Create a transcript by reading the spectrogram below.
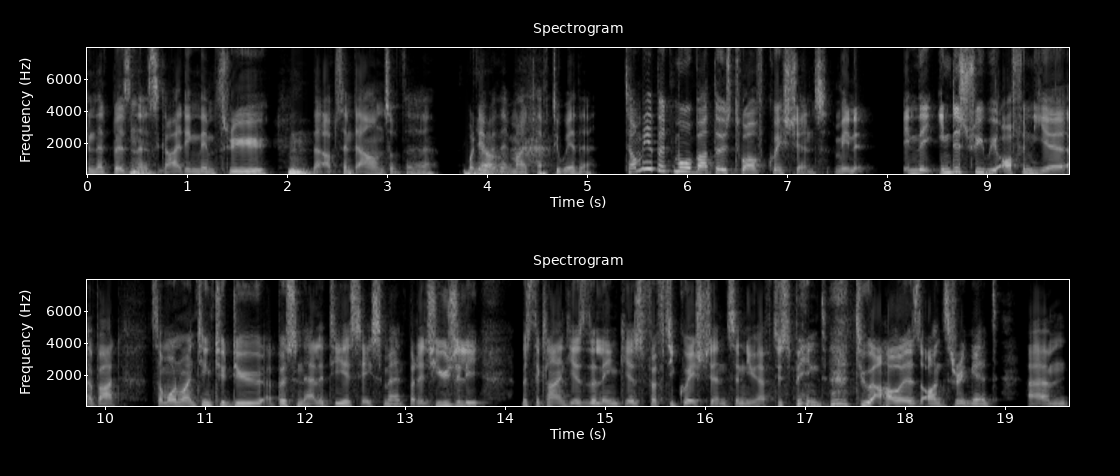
in that business, mm. guiding them through mm. the ups and downs of the whatever yeah. they might have to weather. Tell me a bit more about those 12 questions. I mean, in the industry, we often hear about someone wanting to do a personality assessment, but it's usually Mr. Client, here's the link, here's 50 questions, and you have to spend two hours answering it. Um,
